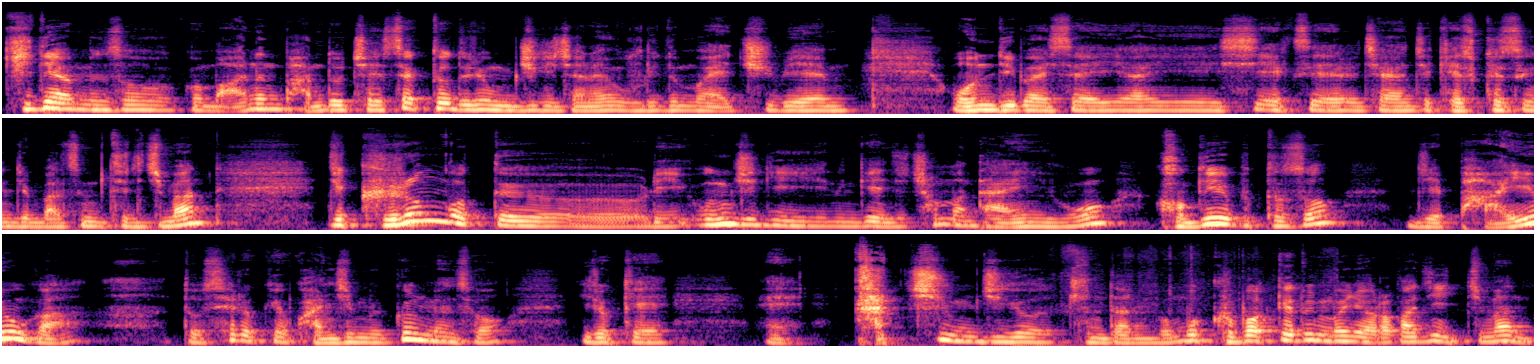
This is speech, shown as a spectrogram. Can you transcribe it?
기대하면서 그 많은 반도체 섹터들이 움직이잖아요. 우리도 뭐 HBM, 온 디바이스 AI, CXL 제가 이제 계속해서 이제 말씀드리지만 이제 그런 것들이 움직이는 게 이제 천만 다행이고 거기에 붙어서 이제 바이오가 또 새롭게 관심을 끌면서 이렇게 예, 같이 움직여 준다는 거. 뭐 그 밖에도 뭐 여러 가지 있지만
